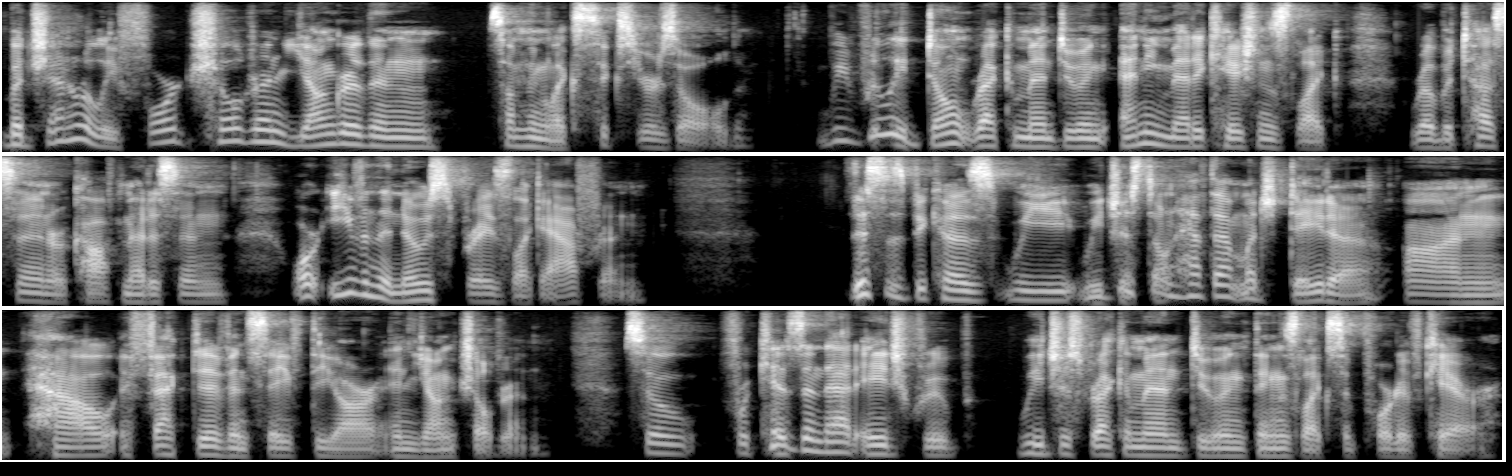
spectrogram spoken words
But generally, for children younger than something like six years old, we really don't recommend doing any medications like Robitussin or cough medicine, or even the nose sprays like Afrin. This is because we, we just don't have that much data on how effective and safe they are in young children. So, for kids in that age group, we just recommend doing things like supportive care.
